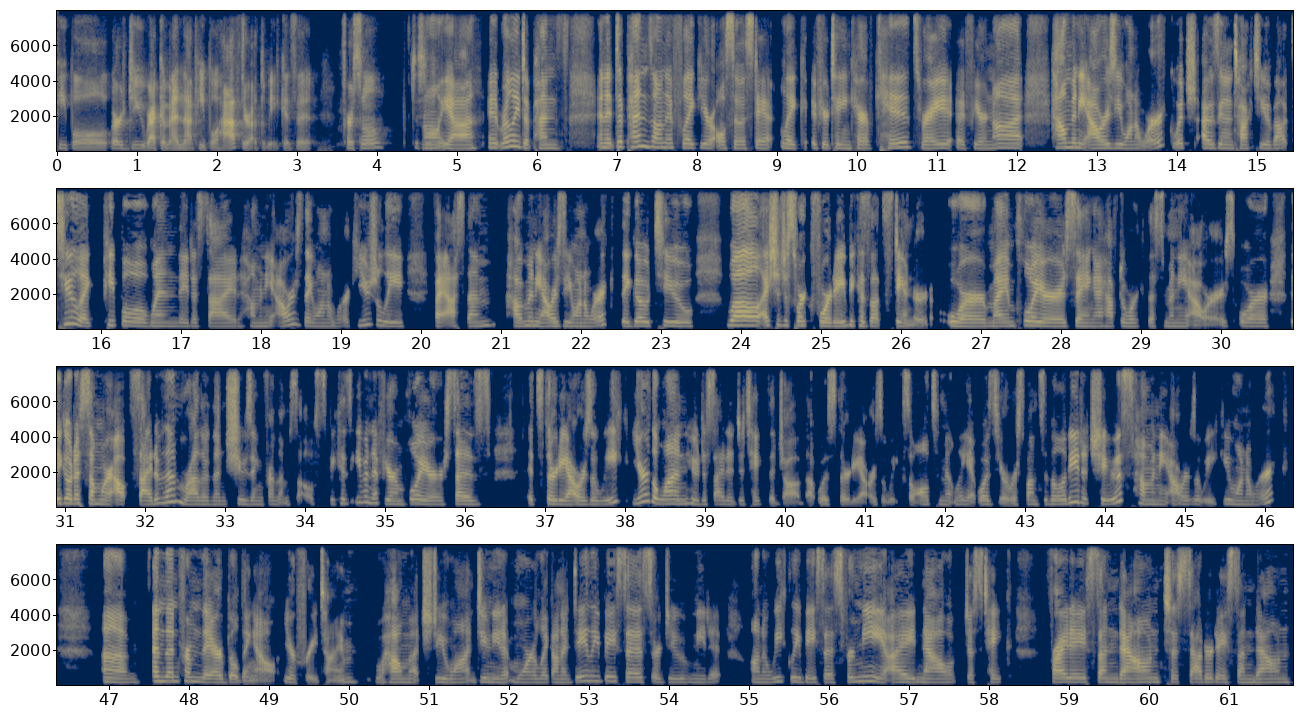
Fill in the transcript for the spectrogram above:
people or do you recommend that people have throughout the week? Is it personal Well, yeah, it really depends. And it depends on if like you're also a stay like if you're taking care of kids, right? If you're not, how many hours you want to work, which I was going to talk to you about too. Like people when they decide how many hours they want to work, usually I ask them, how many hours do you want to work? They go to, well, I should just work 40 because that's standard or my employer is saying I have to work this many hours, or they go to somewhere outside of them rather than choosing for themselves. Because even if your employer says it's 30 hours a week, you're the one who decided to take the job that was 30 hours a week. So ultimately, it was your responsibility to choose how many hours a week you want to work. Um, and then from there, building out your free time. How much do you want? Do you need it more like on a daily basis, or do you need it on a weekly basis. For me, I now just take Friday sundown to Saturday sundown.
